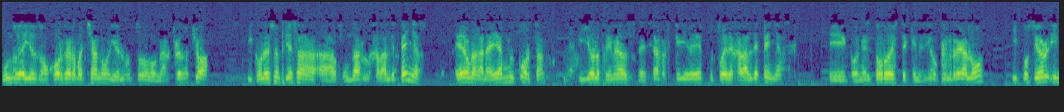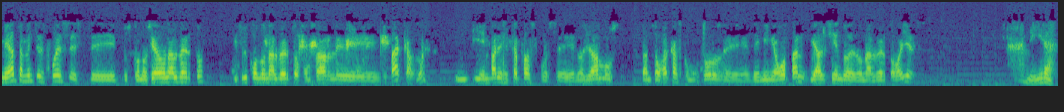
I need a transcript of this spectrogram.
uno de ellos don Jorge Arbachano y el otro don Alfredo Ochoa, y con eso empieza a fundar el Jaral de Peñas. Era una ganadería muy corta y yo las primeras becerras que llevé pues, fue de Jaral de Peñas, eh, con el toro este que les digo que me regaló, y posterior, inmediatamente después, este, pues conocí a don Alberto y fui con don Alberto a comprarle vacas, ¿no? Y, en varias etapas, pues eh, nos llevamos tanto vacas como toros de, de Niña Guapan, ya siendo de don Alberto Valles. Ah, mira,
